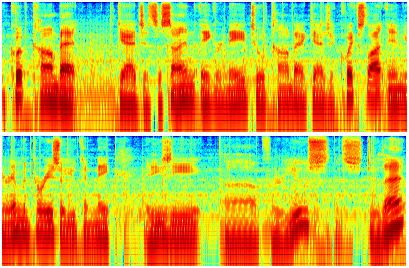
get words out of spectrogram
Equip combat gadgets. Assign a grenade to a combat gadget quick slot in your inventory so you can make it easy uh, for use. Let's do that.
